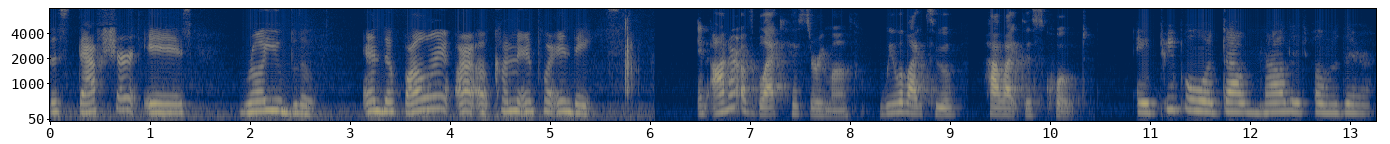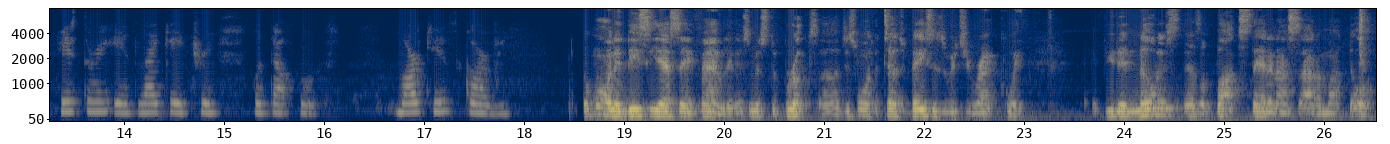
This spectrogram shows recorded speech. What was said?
the staff shirt is royal blue. And the following are upcoming important dates. In honor of Black History Month, we would like to highlight this quote. A people without knowledge of their history is like a tree without roots. Marcus Garvey. Good morning, DCSA family. This is Mr. Brooks. Uh, just want to touch bases with you right quick. If you didn't notice, there's a box standing outside of my door.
